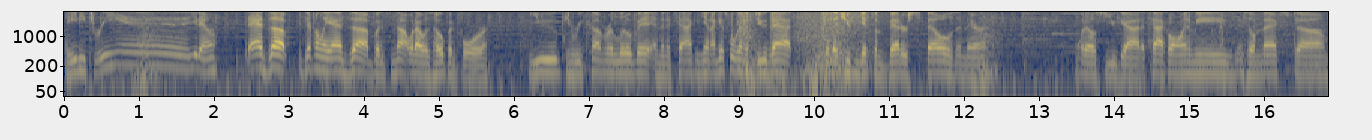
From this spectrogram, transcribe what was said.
83, eh, you know, it adds up. It definitely adds up, but it's not what I was hoping for. You can recover a little bit and then attack again. I guess we're going to do that so that you can get some better spells in there. What else do you got? Attack all enemies until next. Um,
